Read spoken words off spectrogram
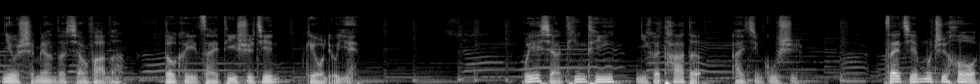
你有什么样的想法呢？都可以在第一时间给我留言。我也想听听你和他的爱情故事。在节目之后，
